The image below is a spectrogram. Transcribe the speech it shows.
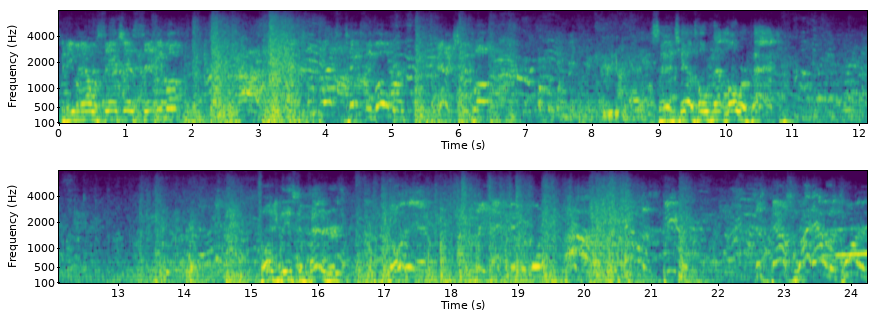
Knievel now with Sanchez setting him up. Suplex takes him over and a chip up. Sanchez holding that lower back. Both of these competitors go ahead. Play back into the corner. Ah! Down with a spear. Just bounced right out of the corner.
